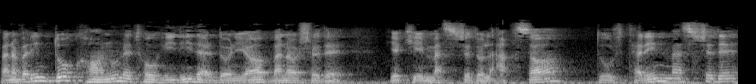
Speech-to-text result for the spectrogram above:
بنابراین دو کانون توحیدی در دنیا بنا شده. یکی مسجد الاقصا دورترین مسجد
